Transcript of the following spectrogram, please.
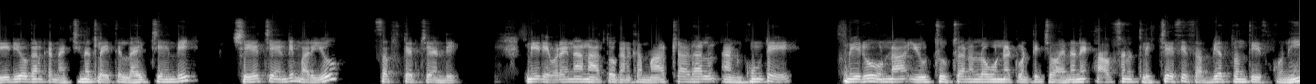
వీడియో కనుక నచ్చినట్లయితే లైక్ చేయండి షేర్ చేయండి మరియు సబ్స్క్రైబ్ చేయండి. మీరు ఎవరైనా నాతో కనుక మాట్లాడాలని అనుకుంటే మీరు నా యూట్యూబ్ ఛానల్లో ఉన్నటువంటి జాయిన్ అనే ఆప్షన్ క్లిక్ చేసి సభ్యత్వం తీసుకొని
